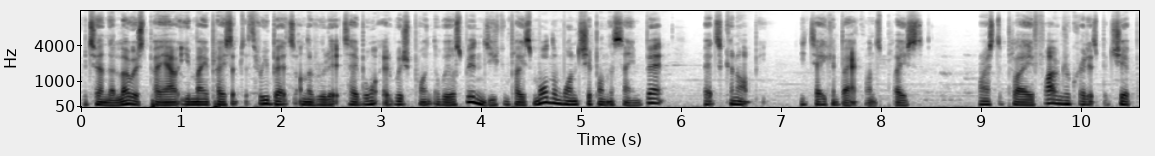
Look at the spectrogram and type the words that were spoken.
return the lowest payout. You may place up to three bets on the roulette table, at which point the wheel spins. You can place more than one chip on the same bet. Bets cannot be taken back once placed. Price to play, 500 credits per chip.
